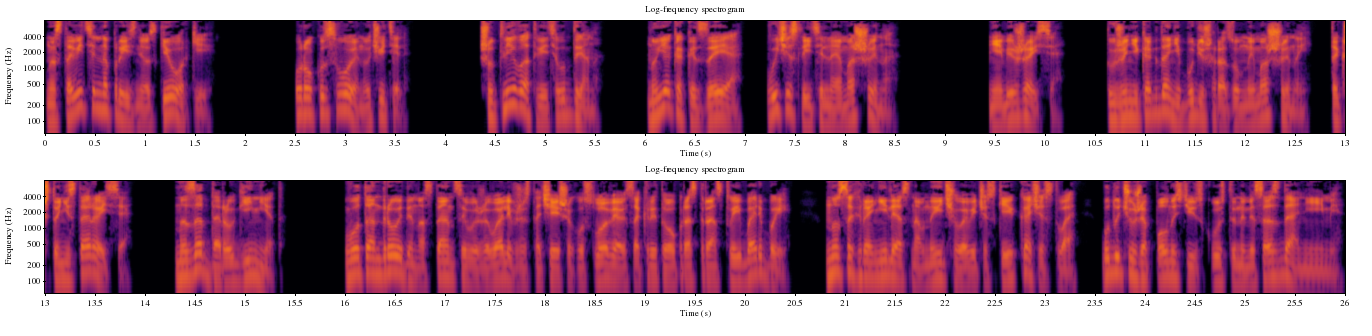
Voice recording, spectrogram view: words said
Наставительно произнес Георгий. Урок усвоен, учитель. Шутливо ответил Дэн. Но я, как и Зея, вычислительная машина. Не обижайся. Ты уже никогда не будешь разумной машиной, так что не старайся. Назад дороги нет. Вот андроиды на станции выживали в жесточайших условиях закрытого пространства и борьбы, но сохранили основные человеческие качества, будучи уже полностью искусственными созданиями.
